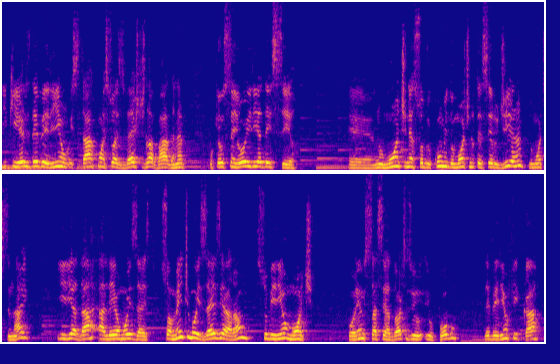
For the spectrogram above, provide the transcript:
e que eles deveriam estar com as suas vestes lavadas, né? Porque o Senhor iria descer é, no monte, né, sobre o cume do monte no terceiro dia, né, no Monte Sinai, e iria dar a lei a Moisés. Somente Moisés e Arão subiriam o monte, porém os sacerdotes e o, e o povo deveriam ficar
